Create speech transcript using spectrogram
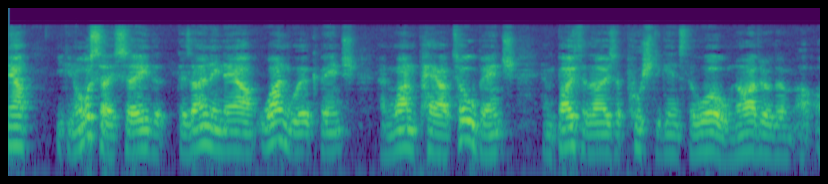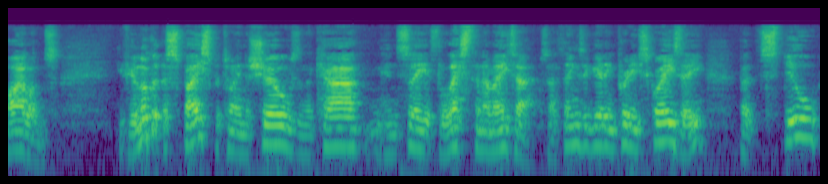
Now, you can also see that there's only now one workbench and one power tool bench and both of those are pushed against the wall. Neither of them are islands. If you look at the space between the shelves and the car, you can see it's less than a metre. So things are getting pretty squeezy, but still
